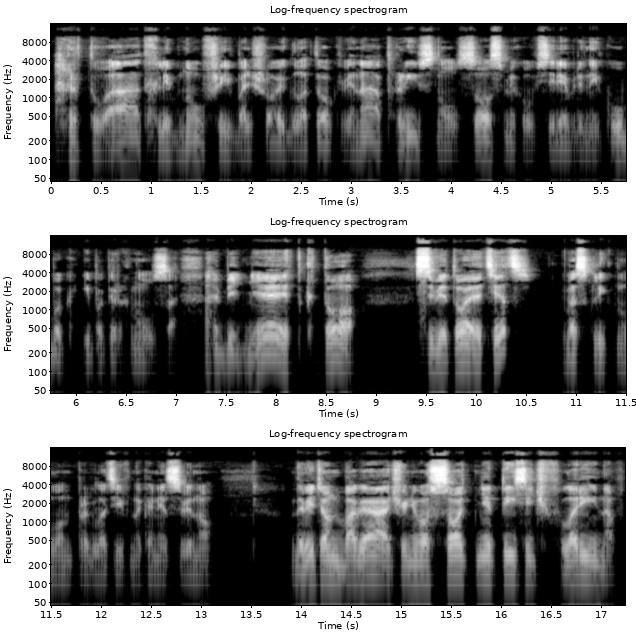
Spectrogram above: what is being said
Артуа, отхлебнувший большой глоток вина, прыснул со смеху в серебряный кубок и поперхнулся. «Обеднеет кто?» «Святой отец?» — воскликнул он, проглотив, наконец, вино. «Да ведь он богач, у него сотни тысяч флоринов.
